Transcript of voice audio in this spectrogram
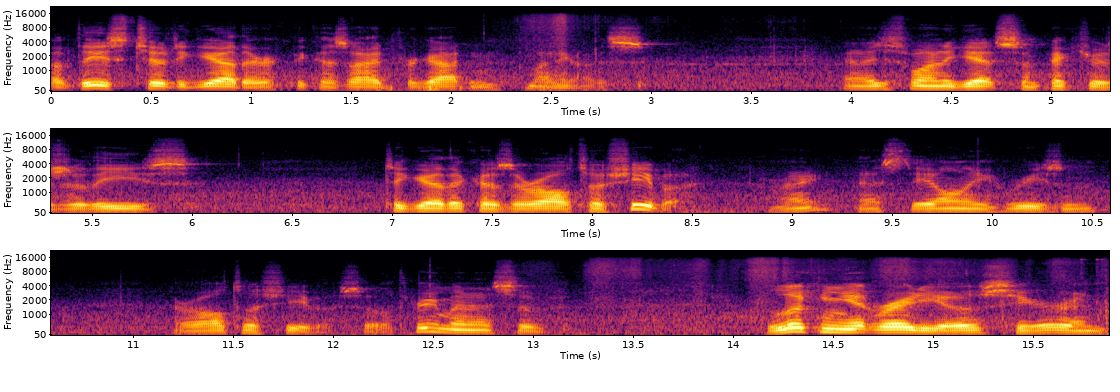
of these two together because I had forgotten money this. And I just wanted to get some pictures of these together because they're all Toshiba, right? That's the only reason they're all Toshiba. So three minutes of looking at radios here and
